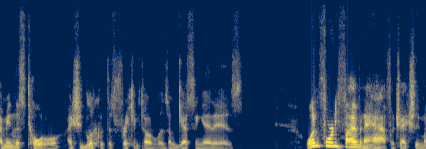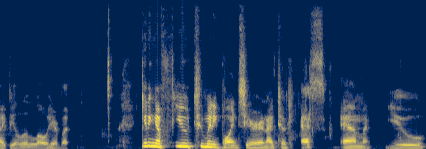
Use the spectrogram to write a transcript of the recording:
I mean, this total, I should look what this freaking total is. I'm guessing it is 145 and a half, which actually might be a little low here, but getting a few too many points here. And I took SMU.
